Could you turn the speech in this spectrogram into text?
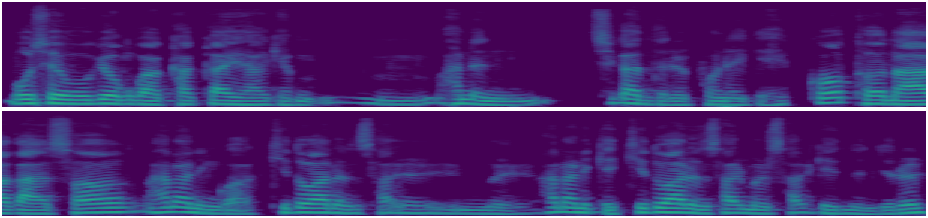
모세 오경과 가까이 하게 음 하는 시간들을 보내게 했고 더 나아가서 하나님과 기도하는 삶을 하나님께 기도하는 삶을 살게 했는지를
